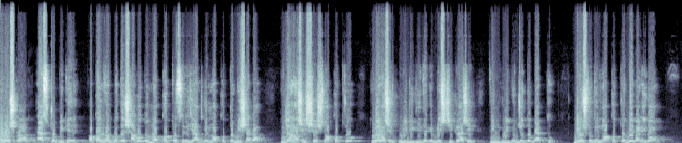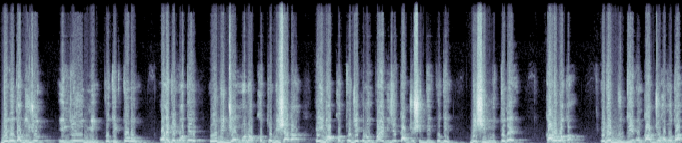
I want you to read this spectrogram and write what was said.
নমস্কার, অ্যাস্ট্রোপিকে অকাল ভাগবতে স্বাগত। নক্ষত্র সিরিজে আজকের নক্ষত্র বিশাখা। তুলা রাশির শেষ নক্ষত্র, তুলা রাশির কুড়ি ডিগ্রি থেকে বৃশ্চিক রাশির তিন কুড়ি পর্যন্ত ব্যাপ্ত। বৃহস্পতির নক্ষত্র দেবাড়িগণ দেবতা দুজন, ইন্দ্র, অগ্নি, প্রতীক তরুণ। অনেকের মতে রবির জন্ম নক্ষত্র বিশাখা, এই নক্ষত্র যে কোনো উপায়ে নিজের কার্যসিদ্ধির প্রতি বেশি গুরুত্ব দেয়। কারও কথা, এদের বুদ্ধি এবং কার্যক্ষমতা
